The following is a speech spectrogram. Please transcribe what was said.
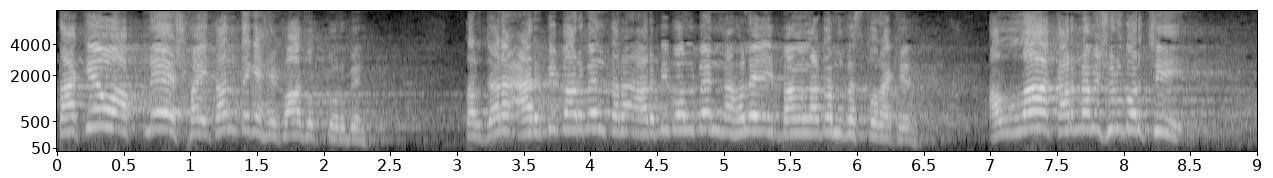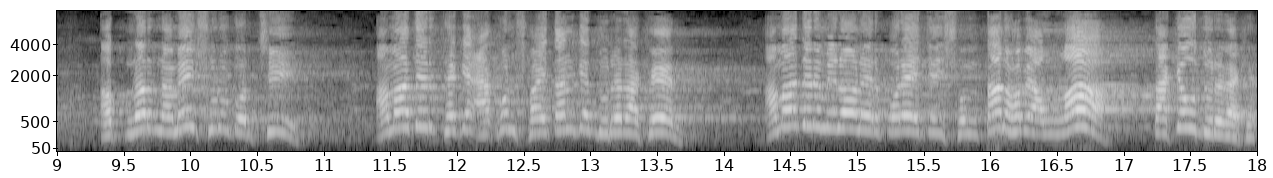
তাকেও আপনি শয়তান থেকে হেফাজত করবেন। তার যারা আরবি পারবেন, তারা আরবি বলবেন, না হলে এই বাংলাটা মুখস্থ রাখেন। আল্লাহ কার নামে শুরু করছি? আপনার নামেই শুরু করছি। আমাদের থেকে এখন শয়তানকে দূরে রাখেন। আমাদের মিলনের পরে যেই সন্তান হবে আল্লাহ, তাকেও দূরে রাখেন।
